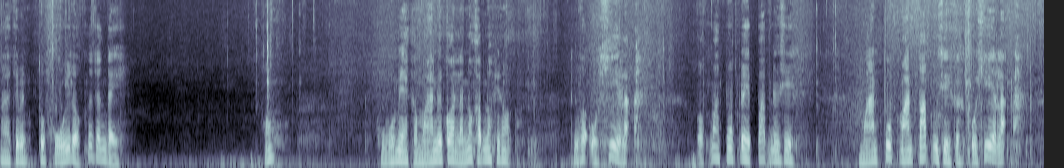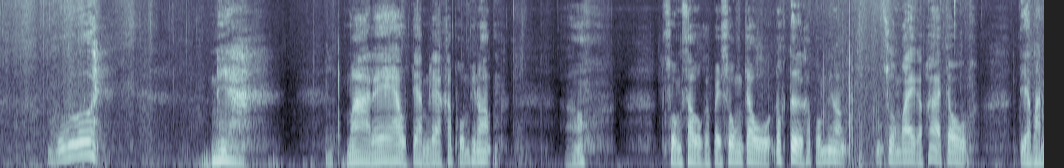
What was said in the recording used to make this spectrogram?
น่าจะเป็นตัวผูยหรอกก็จังใดเอ้าหูบ่แม่กับมานไว้ก่อนแล้วเนาะครับเนาะพี่น้องถือว่าโอเคละออกมาปุ๊บได้ปั๊บนึงสิมานปุ๊บมานปั๊บนึงสิก็โอเคละโอ้ยเนี่ยมาแล้วแต้มแรกครับผมพี่น้อง เอาสวงเศร้าก็ไปส่งเจ้าด็อกเตอร์ครับผมพี่น้องสวงไวกับผ้าเจ้าเตียบัน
